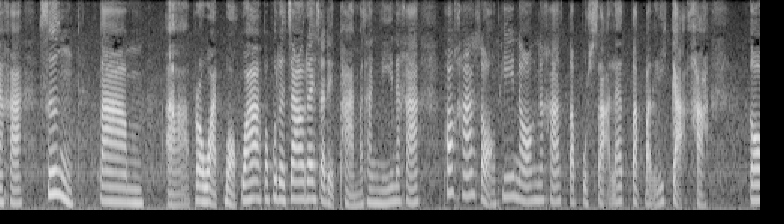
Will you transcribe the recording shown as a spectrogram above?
นะคะ ซึ่งตามประวัติบอกว่าพระพุทธเจ้าได้เสด็จผ่านมาทางนี้นะคะ พ่อค้าสองพี่น้องนะคะตปุษะและตปัลลิกะค่ะ ก็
